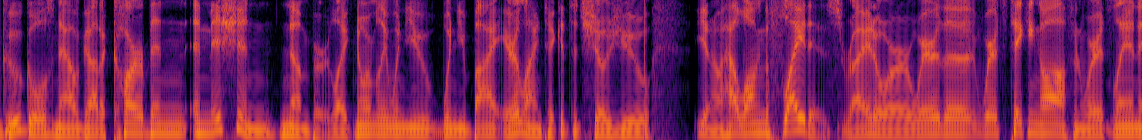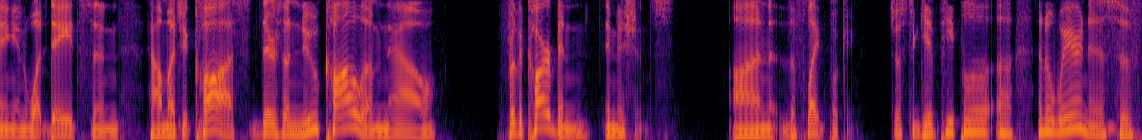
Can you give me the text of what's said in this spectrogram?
Google's now got a carbon emission number. Like normally, when you when you buy airline tickets, it shows you you know how long the flight is right? Or where the where it's taking off and where it's landing and what dates and how much it costs. There's a new column now for the carbon emissions on the flight booking just to give people a, an awareness of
